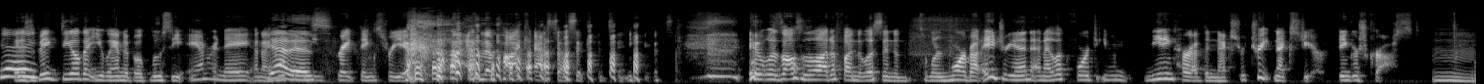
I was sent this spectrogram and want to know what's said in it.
It is a big deal that you landed both Lucy and Renee, and I Yeah, hope it it, is. means great things for you and the podcast as it continues. It was also a lot of fun to listen and to learn more about Adrienne, and I look forward to even meeting her at the next retreat next year. Fingers crossed. Mm.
